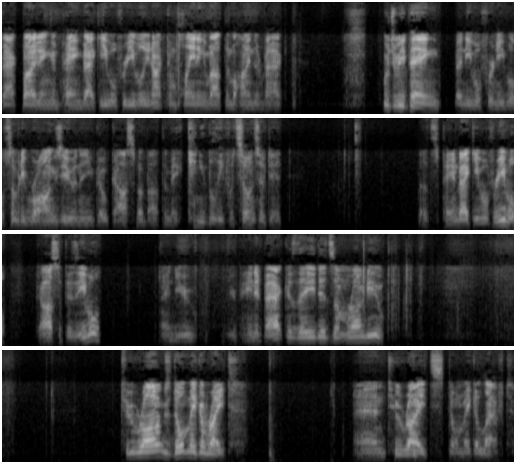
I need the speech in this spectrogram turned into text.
backbiting and paying back evil for evil. You're not complaining about them behind their back, which would be paying an evil for an evil. If somebody wrongs you and then you go gossip about them, can you believe what so and so did? That's paying back evil for evil. Gossip is evil, and you you're paying it back because they did something wrong to you. Two wrongs don't make a right, and two rights don't make a left.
